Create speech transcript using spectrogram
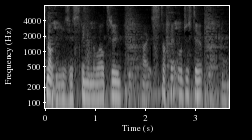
It's not the easiest thing in the world to do. Right, stuff it, we'll just do it properly.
